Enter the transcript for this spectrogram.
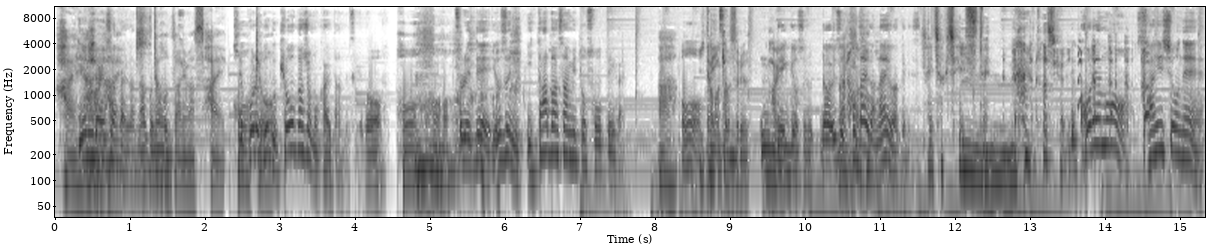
はい。現代社会がなくなる。聞いたことあります。はい。で、これ僕教科書も書いたんですけど、それで、要するに板挟みと想定外。あを勉強する。勉強する。だから要するに答えがないわけです。めちゃくちゃいいですね。確かに。これも最初ね、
